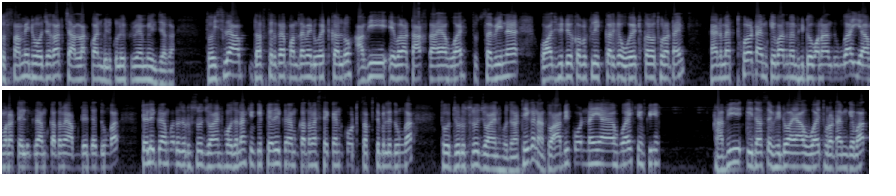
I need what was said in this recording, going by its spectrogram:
तो सबमिट हो जाएगा, चार लाख कॉइन बिल्कुल भी फ्री में मिल जाएगा। तो इसलिए आप दस से लेकर पंद्रह मिनट वेट कर लो, अभी ये वाला टास्क आया हुआ है तो सभी ने वॉच वीडियो के क्लिक करके वेट करो थोड़ा टाइम एंड मैं थोड़ा टाइम के बाद मैं वीडियो बना दूँगा, या हमारा टेलीग्राम का तो मैं अपडेट दे दूँगा। टेलीग्राम का तो ज़रूर शुरू ज्वाइन हो जाना, क्योंकि टेलीग्राम का तो मैं सेकंड कोड सबसे पहले दूँगा तो ज़रूर शुरू ज्वाइन हो जाना, ठीक है ना? तो अभी कोड नहीं आया हुआ है, क्योंकि अभी इधर से वीडियो आया हुआ है थोड़ा टाइम के बाद।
